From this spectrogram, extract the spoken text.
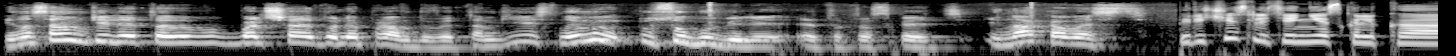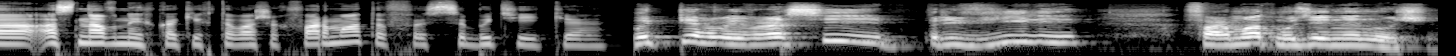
И на самом деле это большая доля правды в этом есть. Но и мы усугубили эту, так сказать, инаковость. Перечислите несколько основных каких-то ваших форматов из событийки. Мы первые в России привили формат музейной ночи.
